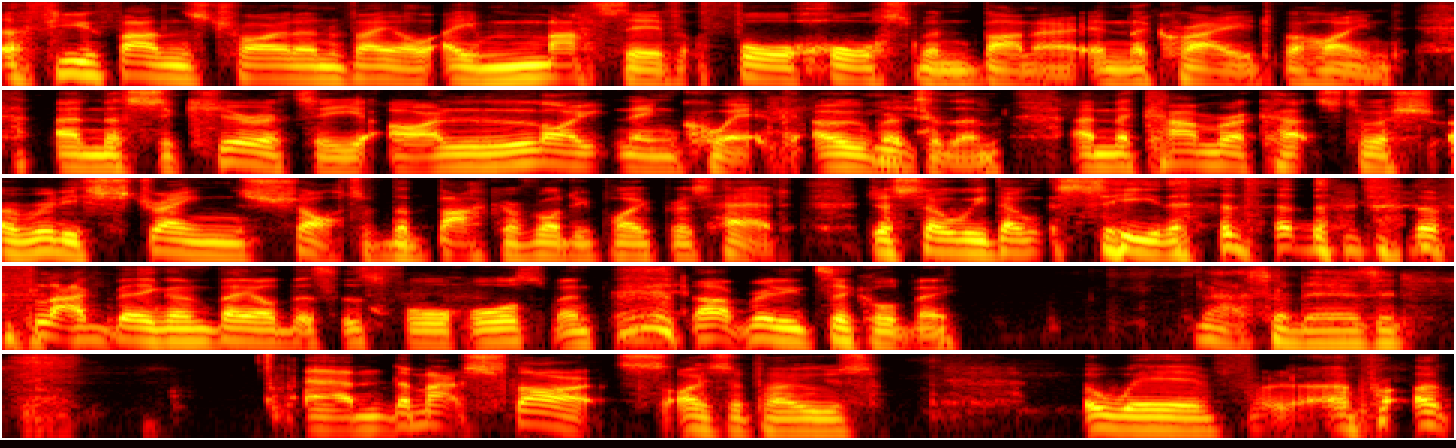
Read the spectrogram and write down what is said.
a few fans try and unveil a massive four horsemen banner in the crowd behind, and the security are lightning quick over to them, and the camera cuts to a, sh- a really strange shot of the back of Roddy Piper's head, just so we don't see the the, the, the flag being unveiled that says four horsemen. That really tickled me. That's amazing. Um, the match starts, I suppose, with a, a,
